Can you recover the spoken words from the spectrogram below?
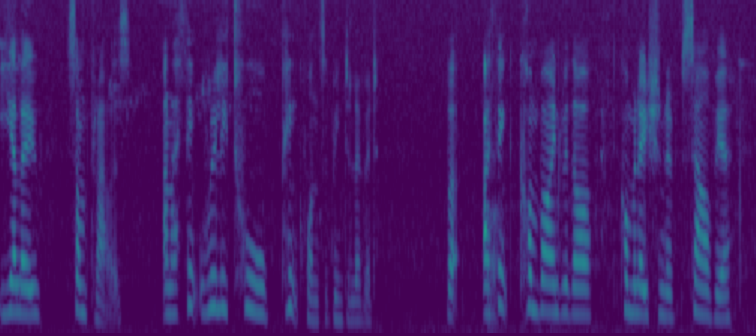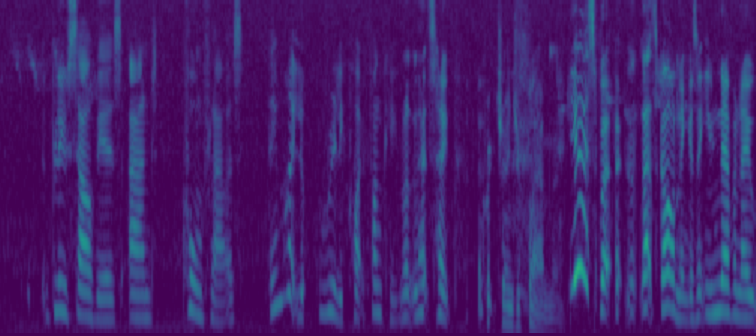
yellow sunflowers, and I think really tall pink ones have been delivered. But I Oh. think combined with our combination of salvia, blue salvias, and cornflowers, they might look really quite funky. Well, let's hope. Quick change of plan then. Yes, but uh, that's gardening, isn't it? You never know.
